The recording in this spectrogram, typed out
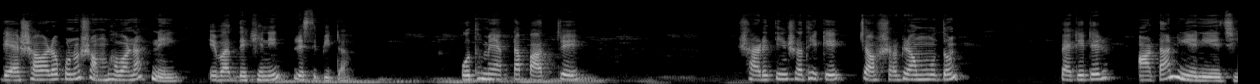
গ্যাস হওয়ারও কোনো সম্ভাবনা নেই। এবার দেখে নিন রেসিপিটা প্রথমে একটা পাত্রে সাড়ে তিনশো থেকে চারশো গ্রাম মতন প্যাকেটের আটা নিয়ে নিয়েছি।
